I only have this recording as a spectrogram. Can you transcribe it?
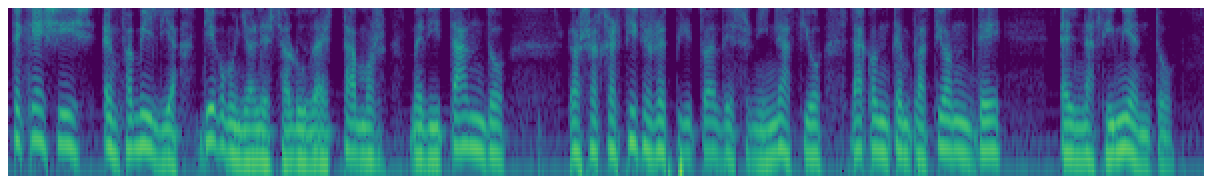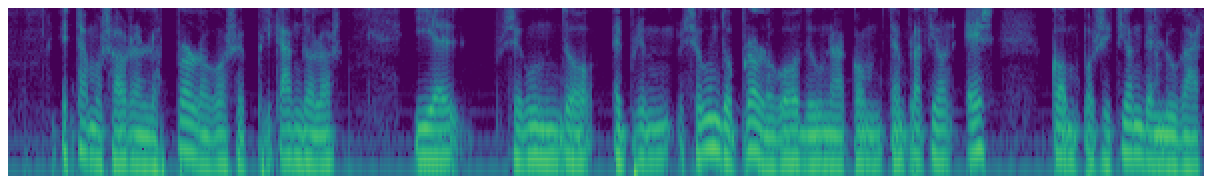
Catequesis en familia. Diego Muñoz les saluda. Estamos meditando los ejercicios espirituales de San Ignacio, la contemplación de el nacimiento. Estamos ahora en los prólogos explicándolos y el segundo, el segundo prólogo de una contemplación es composición del lugar.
